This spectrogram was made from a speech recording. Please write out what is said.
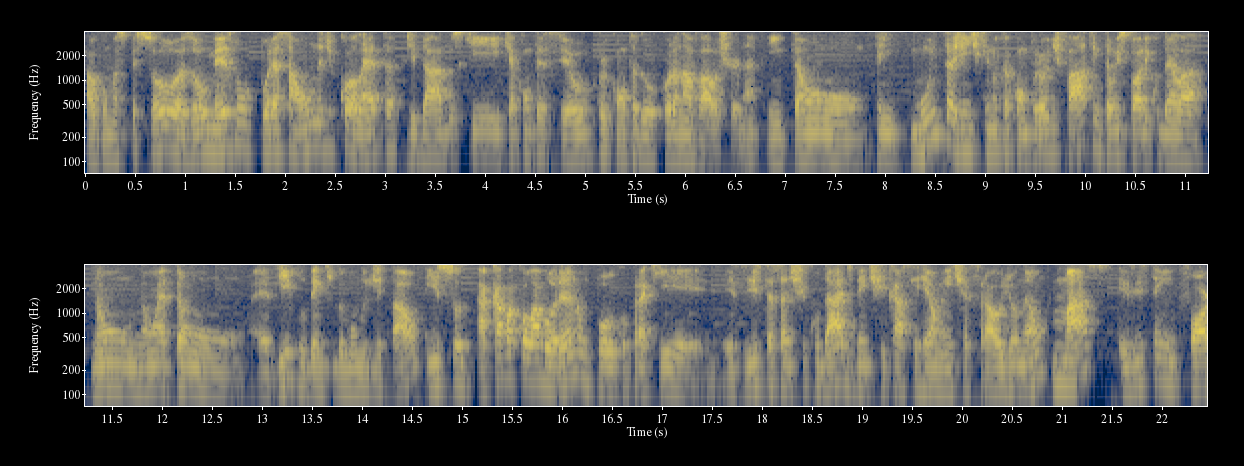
algumas pessoas, ou mesmo por essa onda de coleta de dados que, que aconteceu por conta do Corona Voucher, né? Então, tem muita gente que nunca comprou de fato, então o histórico dela não, não é tão é, vivo dentro do mundo digital. Isso acaba colaborando um pouco para que exista essa dificuldade de identificar se realmente é fraude ou não, mas existem formas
